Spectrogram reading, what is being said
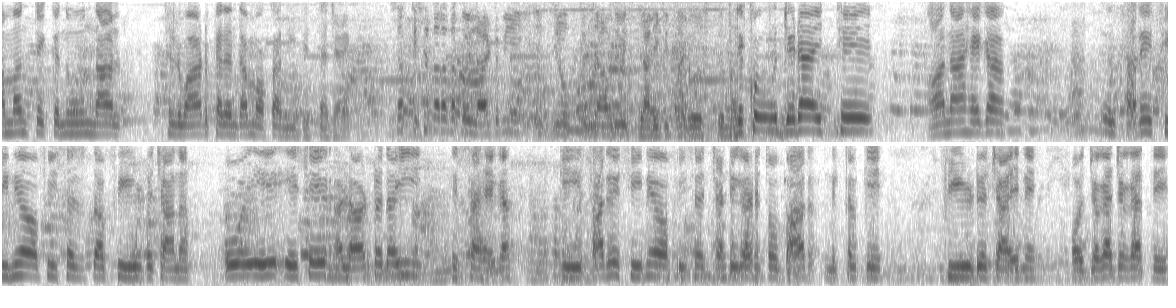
ਅਮਨ ਤੇ ਕਾਨੂੰਨ ਨਾਲ ਖਿਲਵਾੜ ਕਰਨ ਦਾ ਮੌਕਾ ਨਹੀਂ ਦਿੱਤਾ ਜਾਏਗਾ। ਸਰ ਕਿਸੇ ਤਰ੍ਹਾਂ ਦਾ ਕੋਈ ਅਲਰਟ ਵੀ ਜੋ ਪੰਜਾਬ ਦੇ ਵਿੱਚ ਜਾਰੀ ਕੀਤਾ ਗਿਆ ਉਸ ਤੇ ਦੇਖੋ ਜਿਹੜਾ ਇੱਥੇ ਆਣਾ ਹੈਗਾ ਸਾਰੇ ਸੀਨੀਅਰ ਆਫੀਸਰਸ ਦਾ ਫੀਲਡ ਚ ਆਉਣਾ ਉਹ ਇਹ ਇਸੇ ਅਲਰਟ ਦਾ ਹੀ ਹਿੱਸਾ ਹੈਗਾ ਕਿ ਸਾਰੇ ਸੀਨੀਅਰ ਆਫੀਸਰ ਚੰਡੀਗੜ੍ਹ ਤੋਂ ਬਾਹਰ ਨਿਕਲ ਕੇ ਫੀਲਡ ਚ ਆਏ ਨੇ ਔਰ ਜਗ੍ਹਾ ਜਗ੍ਹਾ ਤੇ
